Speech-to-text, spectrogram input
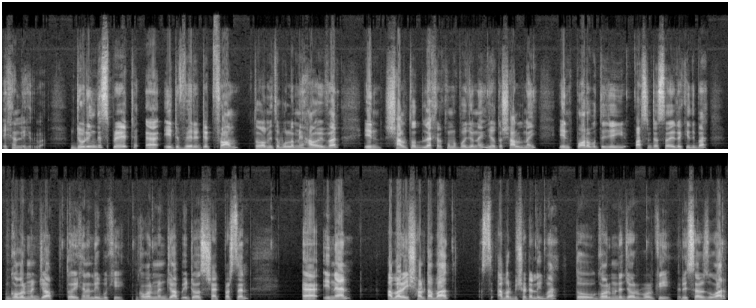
এখানে লিখে দিবা। During this period it varied from তো আমি তো বললামই হাউ এভার ইন সাল তো লেখার কোনো প্রয়োজন নেই, যেহেতু সাল নাই ইন পরবর্তী যেই পার্সেন্টেজ এটা কি দিবা? গভর্নমেন্ট জব তো এখানে লিখব কি? গভর্নমেন্ট জব ইট ওয়াজ ষাট পার্সেন্ট ইন অ্যান আবার এই সালটা বাদ, আবার বিষয়টা লিখবা, তো গভর্নমেন্টের জবের পর কি? রিসার্চ ওয়ার্ক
